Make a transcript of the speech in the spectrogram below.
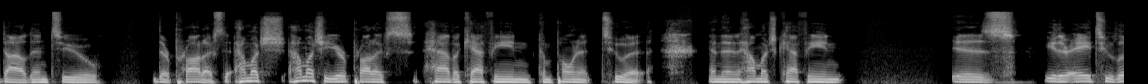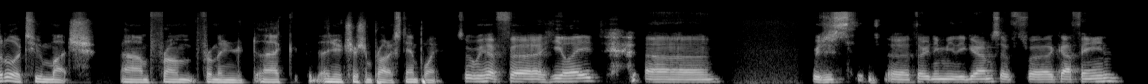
dialed into their products. How much how much of your products have a caffeine component to it? And then how much caffeine is either a too little or too much um, from from a, like a nutrition product standpoint? So we have uh, Hill Aid, uh, which is uh, 30 milligrams of uh, caffeine.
